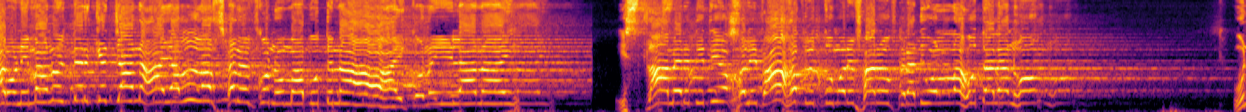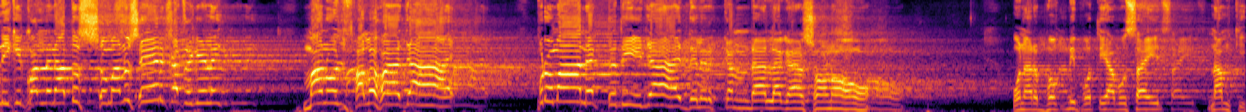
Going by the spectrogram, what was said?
আর উনি মানুষদেরকে জানায়, আল্লাহ ছাড়া কোনো মাবুদ নাই, কোনো ইলা নাই। ইসলামের দ্বিতীয় খলিফা হযরত উমর ফারুক রাদিয়াল্লাহু তাআলা আনহু উনি কি করলেন? আদর্শ মানুষের কাছে গেলে মানুষ ভালো হয়ে যায়, প্রমাণ একটা দিয়ে যায়, দিলের কান্ডা লাগা শোনো। ওনার ভগ্নিপতি আবু সাইদ, নাম কি?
